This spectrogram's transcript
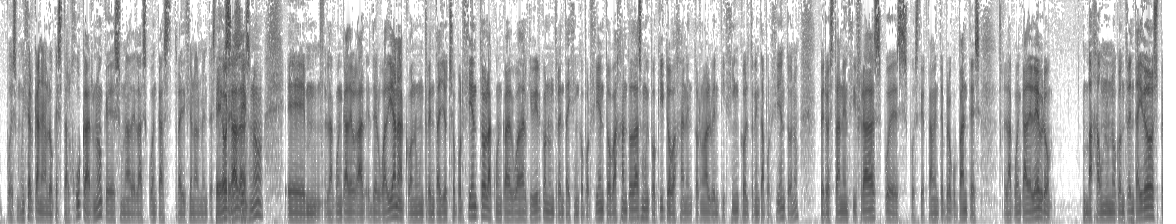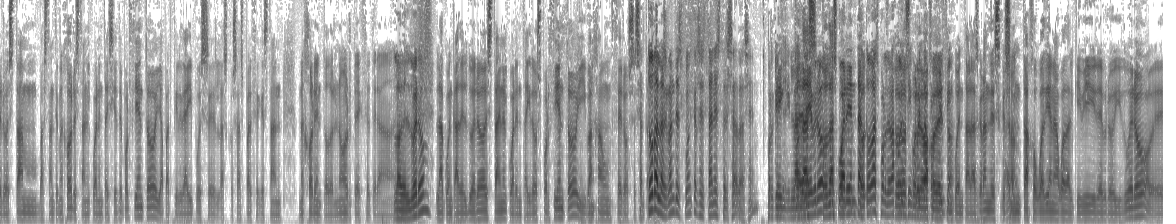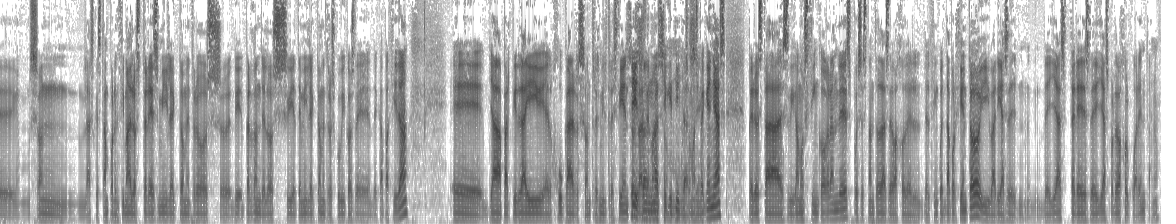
pues muy cercana a lo que está el Júcar, ¿no? Que es una de las cuencas tradicionalmente estresadas, sí. ¿no? Eh, la cuenca del Guadiana con un 38%, la cuenca del Guadalquivir con un 35%. Bajan todas muy poquito, bajan en torno al 25, el 30%, ¿no? Pero están en cifras, pues, pues ciertamente preocupantes. La cuenca del Ebro baja un 1,32, pero está bastante mejor, está en el 47% y a partir de ahí pues eh, las cosas parece que están mejor en todo el norte, etcétera. ¿Lo del Duero? La cuenca del Duero está en el 42% y baja un 0,60. Todas las grandes cuencas están estresadas, ¿eh? Porque Eh, la todas- del Ebro, todas un por- 40, to- todas por debajo del todos 50%. por debajo del 50. Las grandes que Claro. son Tajo, Guadiana, Guadalquivir, Ebro y Duero eh, son las que están por encima de los 3.000 hectómetros, eh, de- perdón, de los 7.000 hectómetros cúbicos de, de capacidad. Eh, ya a partir de ahí el Júcar son 3.300, Sí, las son demás más son chiquititas, mucho más sí. pequeñas, pero estas, digamos, cinco grandes, pues están todas debajo del, del 50% y varias de, de ellas, tres de ellas por debajo del 40%, ¿no?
